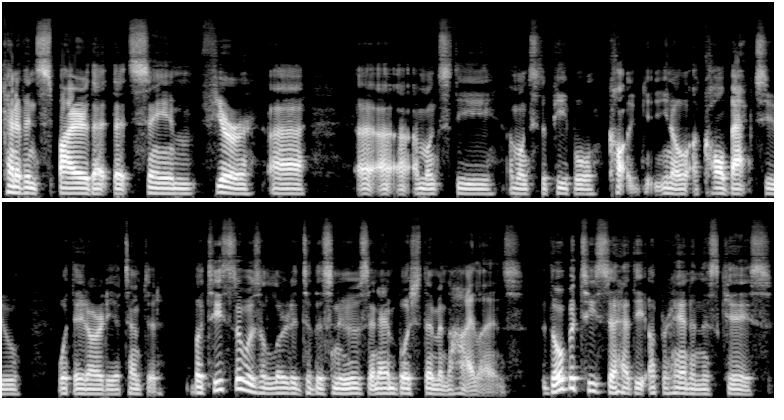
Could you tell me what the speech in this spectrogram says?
kind of inspire that that same furor uh, uh, uh, amongst the amongst the people. Call, you know, a call back to what they'd already attempted. Batista was alerted to this news and ambushed them in the highlands. Though Batista had the upper hand in this case,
